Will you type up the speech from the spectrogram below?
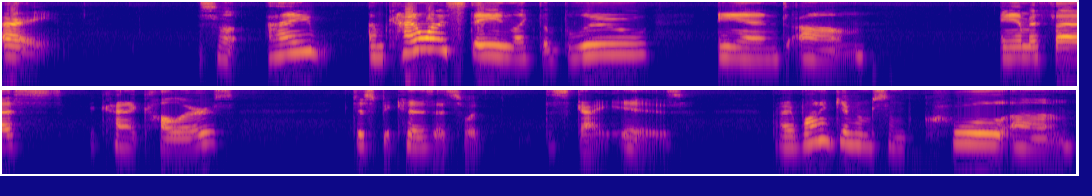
All right, so I I'm kind of want to stay in like the blue and um amethyst kind of colors, just because that's what this guy is. But I want to give him some cool um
